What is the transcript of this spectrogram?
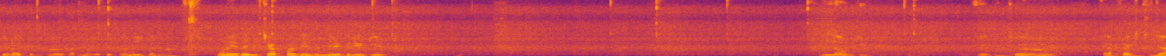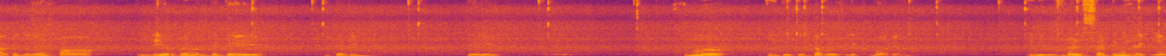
ਕਿਹੜਾ ਕਿੱਦਾਂ ਕਰਨਾ ਹੈ, ਕਿੱਦਾਂ ਨਹੀਂ ਕਰਨਾ। ਹੁਣ ਇਹਦੇ ਵਿੱਚ ਆਪਾਂ ਦੇ ਦਿੰਦੇ ਹਾਂ ਗ੍ਰੇਡੀਅੰਟ ਲਓ ਜੀ। ਇਹਦੇ ਚ ਐਫਐਕਸ ਜਾ ਕੇ ਜਦੋਂ ਆਪਾਂ ਲੇਅਰ ਪੈਨਲ ਤੇ ਗਏ, ਠੀਕ ਹੈ ਜੀ, ਤੇ ਹੁਣ ਇਹਦੇ ਤੇ ਡਬਲ ਕਲਿੱਕ ਮਾਰਿਆ। ਇਹਦੀ ਵੀ ਫਰੈਂਡ ਸੈਟਿੰਗ ਹੈਗੀਆਂ।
